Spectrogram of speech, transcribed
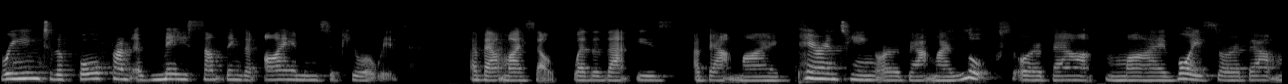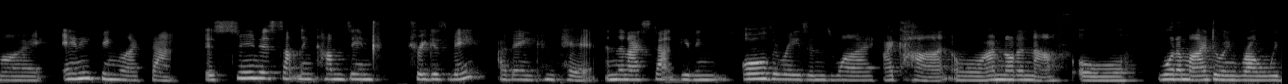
bringing to the forefront of me something that I am insecure with about myself, whether that is about my parenting or about my looks or about my voice or about my anything like that. As soon as something comes in, triggers me, I then compare. And then I start giving all the reasons why I can't, or I'm not enough, or what am I doing wrong with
